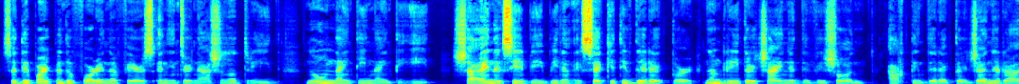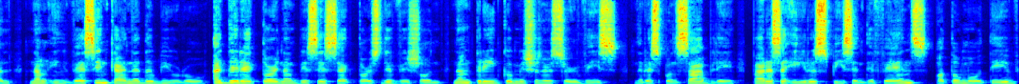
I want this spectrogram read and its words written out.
sa Department of Foreign Affairs and International Trade noong 1998 Siya ay nagsilbi bilang Executive Director ng Greater China Division, Acting Director General ng Invest in Canada Bureau at Director ng Business Sectors Division ng Trade Commissioner Service na responsable para sa aerospace and defense, automotive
